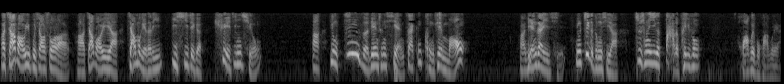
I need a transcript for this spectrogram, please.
啊，贾宝玉不消说了啊！贾宝玉啊，贾母给他的一一袭这个雀金裘，啊，用金子连成线，再跟孔雀毛啊连在一起，用这个东西啊织成一个大的披风，华贵不华贵啊？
